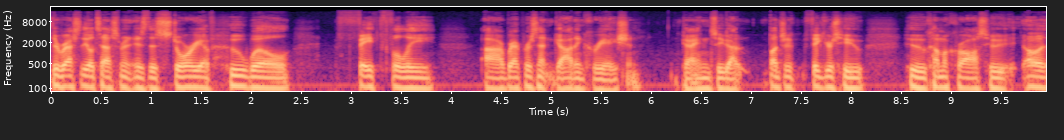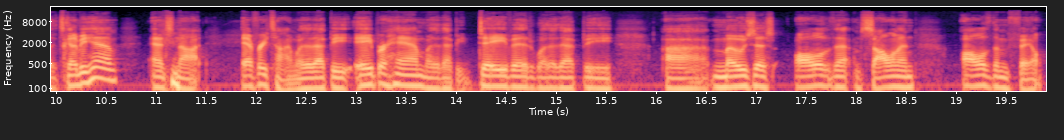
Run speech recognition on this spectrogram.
the rest of the Old Testament is this story of who will faithfully uh, represent God in creation. Okay, and so you got a bunch of figures who who come across who oh it's going to be him, and it's not every time. Whether that be Abraham, whether that be David, whether that be uh, Moses, all of them, Solomon, all of them fail.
